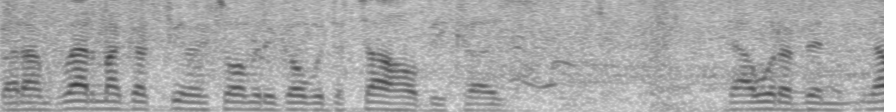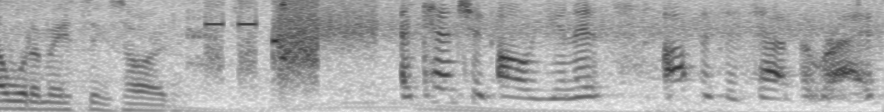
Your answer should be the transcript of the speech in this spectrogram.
but I'm glad my gut feeling told me to go with the Tahoe because that would have been that would have made things hard. Attention all units. Officers have arrived.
